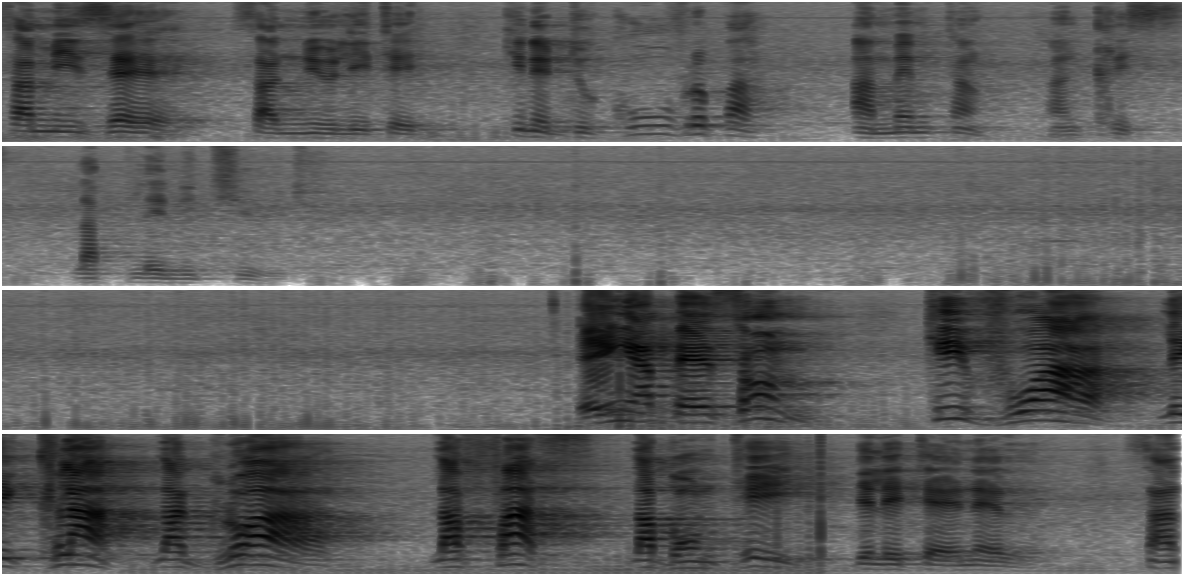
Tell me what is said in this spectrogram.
sa misère, sa nullité, qui ne découvre pas en même temps en Christ la plénitude. Et il n'y a personne qui voit l'éclat, la gloire, la face, la bonté de l'Éternel, sans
